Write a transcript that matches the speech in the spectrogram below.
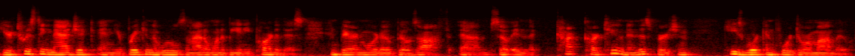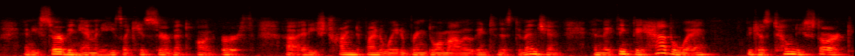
you're twisting magic and you're breaking the rules, and I don't want to be any part of this. And Baron Mordo goes off. Um, so in the ca- cartoon, in this version, he's working for Dormammu and he's serving him and he's like his servant on Earth. Uh, and he's trying to find a way to bring Dormammu into this dimension. And they think they have a way, because Tony Stark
